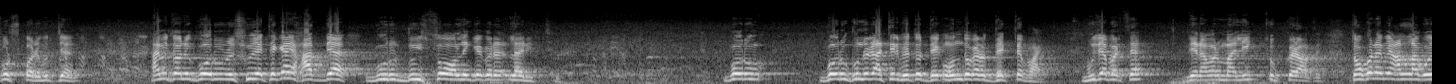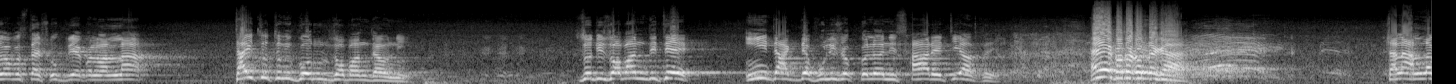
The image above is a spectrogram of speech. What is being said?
ফোঁস করে, বুঝছেন? আমি তখন ওই গরুর শুয়ে থেকে হাত দেয়া গরুর দুইশো অলিঙ্কে করে লাড়িচ্ছি। গরু গরু কোনো রাতের ভেতর দেখ, অন্ধকার দেখতে পায়। বুঝে পারছে? যে আমার মালিক চুপ করে আছে। তখন আমি আল্লাহ ওই অবস্থায় সুক্রিয়া করলাম, আল্লাহ, তাই তো তুমি গরুর জবান দাওনি। যদি জবান দিতে ই ডাক দিয়ে পুলিশ করল নি স্যার, এটি আছে। হ্যাঁ কথা কর দেখা তাহলে আল্লাহ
